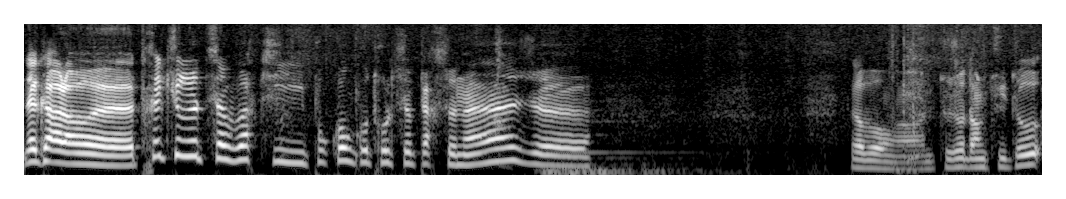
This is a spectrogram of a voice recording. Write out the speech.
D'accord, alors euh, très curieux de savoir qui, pourquoi on contrôle ce personnage. euh. Ah bon, on est toujours dans le tuto.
